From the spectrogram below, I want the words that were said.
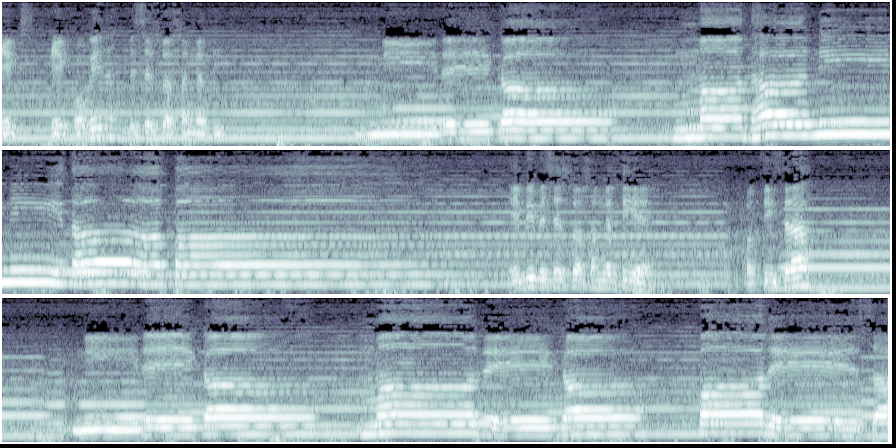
एक एक हो गई ना विशेष स्वर संगति। नी रे गा माधानी निदा पा ये भी विशेष स्वर संगति है। और तीसरा नीरे गा पारे सा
